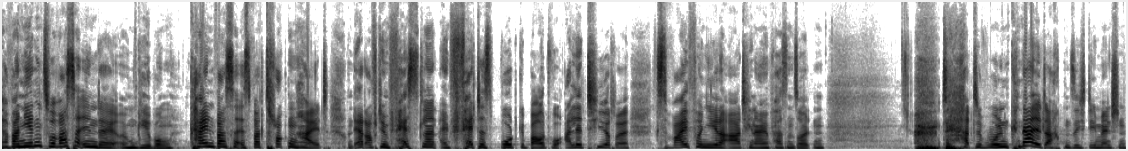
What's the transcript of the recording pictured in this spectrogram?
da war nirgendwo Wasser in der Umgebung. Kein Wasser, es war Trockenheit. Und er hat auf dem Festland ein fettes Boot gebaut, wo alle Tiere, zwei von jeder Art, hineinpassen sollten. Der hatte wohl einen Knall, dachten sich die Menschen.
